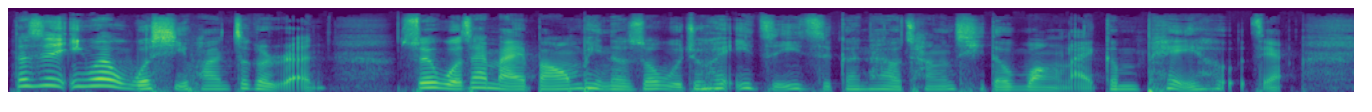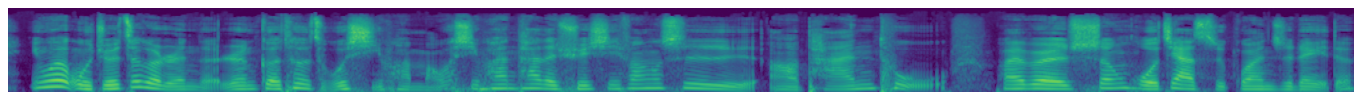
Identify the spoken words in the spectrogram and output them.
但是因为我喜欢这个人，所以我在买保养品的时候，我就会一直一直跟他有长期的往来跟配合，这样，因为我觉得这个人的人格特质我喜欢嘛，我喜欢他的学习方式啊、谈吐，或者生活价值观之类的，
